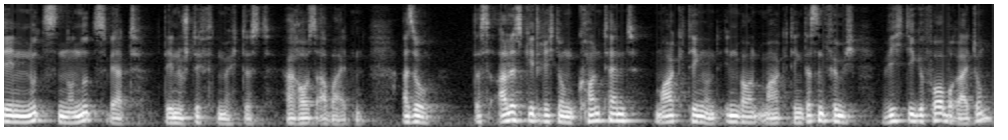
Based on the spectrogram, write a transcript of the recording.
den Nutzen und Nutzwert, den du stiften möchtest, herausarbeiten. Also das alles geht Richtung Content Marketing und Inbound Marketing. Das sind für mich wichtige Vorbereitungen.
